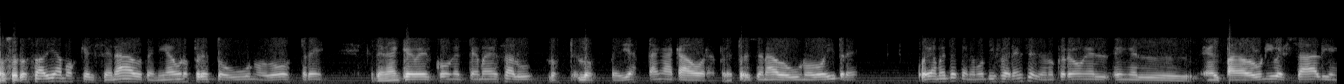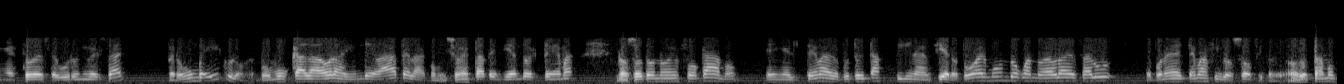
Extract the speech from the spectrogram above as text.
Nosotros sabíamos que el Senado tenía unos proyectos, uno, dos, tres, que tenían que ver con el tema de salud, los, los pedías están acá ahora, pero esto del Senado uno, dos y tres. Obviamente tenemos diferencias, yo no creo en el, en el, en el pagador universal y en esto de seguro universal, pero es un vehículo. Vamos a buscar ahora, hay un debate, la comisión está atendiendo el tema. Nosotros nos enfocamos en el tema desde el punto de vista financiero. Todo el mundo cuando habla de salud se pone en el tema filosófico. Nosotros estamos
